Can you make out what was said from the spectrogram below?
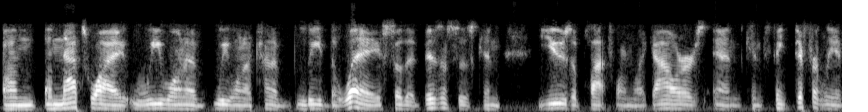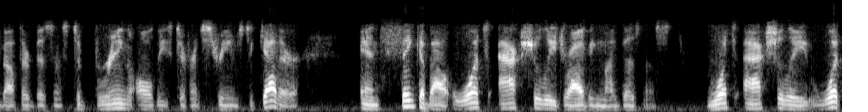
And and that's why we want to we want to kind of lead the way so that businesses can use a platform like ours and can think differently about their business to bring all these different streams together and think about what's actually driving my business what's actually what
